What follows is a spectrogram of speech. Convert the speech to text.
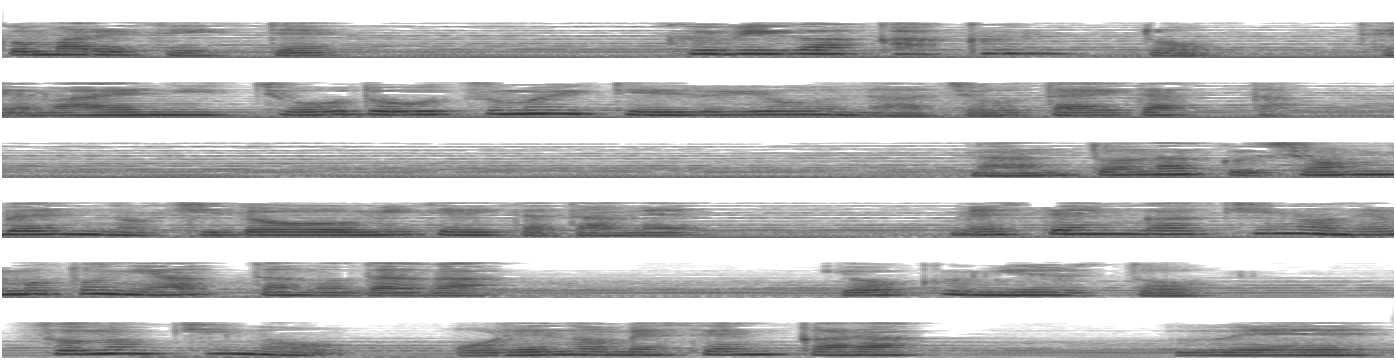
込まれていて、首がカクンと手前にちょうどうつむいているような状態だった。なんとなくしょんべんの軌道を見ていたため、目線が木の根元にあったのだが、よく見ると、その木の俺の目線から上へ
